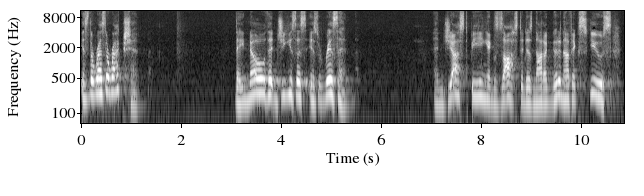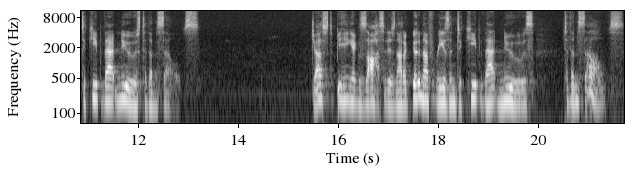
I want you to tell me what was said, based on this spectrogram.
is the resurrection. They know that Jesus is risen. And just being exhausted is not a good enough excuse to keep that news to themselves. Just being exhausted is not a good enough reason to keep that news to themselves.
